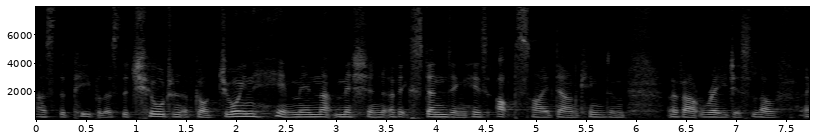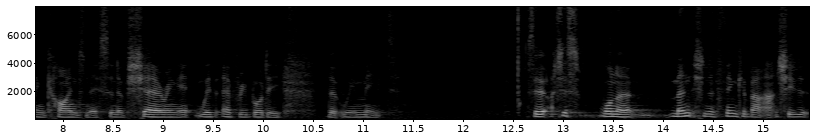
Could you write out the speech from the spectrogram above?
as the people, as the children of God, join him in that mission of extending his upside down kingdom of outrageous love and kindness and of sharing it with everybody that we meet. So I just want to mention and think about actually the,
